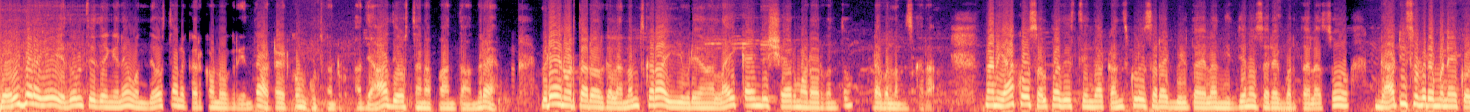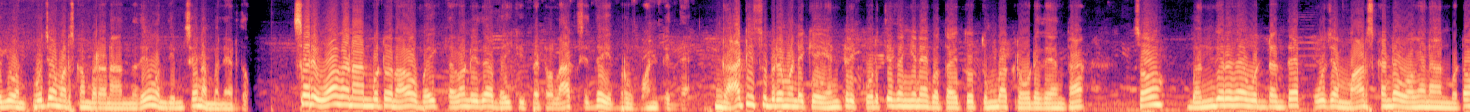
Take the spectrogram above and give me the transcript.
ಬೆಳಿ ಬೆಳಗ್ಗೆ ಎದುಳ್ತಿದ್ದಂಗೆ ಒಂದ್ ದೇವಸ್ಥಾನ ಕರ್ಕೊಂಡು ಹೋಗ್ರಿ ಅಂತ ಆಟ ಇಟ್ಕೊಂಡು ಕೂತ್ಕೊಂಡ್ರು. ಅದ್ ಯಾವ ದೇವಸ್ಥಾನಪ್ಪ ಅಂತ ಅಂದ್ರೆ ವಿಡಿಯೋ ನೋಡ್ತಾ ಇರೋರ್ಗೆಲ್ಲ ನಮಸ್ಕಾರ. ಈ ವಿಡಿಯೋನ ಲೈಕ್ ಅಂಡ್ ಶೇರ್ ಮಾಡೋರ್ಗಂತೂ ಡಬಲ್ ನಮಸ್ಕಾರ. ನಾನು ಯಾಕೋ ಸ್ವಲ್ಪ ದಿವಸದಿಂದ ಕನ್ಸುಗಳು ಸರಿಯಾಗಿ ಬೀಳ್ತಾ ಇಲ್ಲ, ನಿದ್ದೆನೂ ಸರಿಯಾಗಿ ಬರ್ತಾ ಇಲ್ಲ. ಸೊ ಘಾಟಿ ಸುಬ್ರಹ್ಮಣ್ಯಕ್ಕೆ ಹೋಗಿ ಒಂದು ಪೂಜೆ ಮಾಡಿಸ್ಕೊಂಬರೋಣ ಅನ್ನೋದೇ ಒಂದು ಹಿಂಸೆ ನಮ್ಮ ಮನೆಯವ್ರದ್ದು ಸರಿ, ಹೋಗೋಣ ಅಂದ್ಬಿಟ್ಟು ನಾವು ಬೈಕ್ ತಗೊಂಡಿದ್ದೆ ಬೈಕಿಗೆ ಪೆಟ್ರೋಲ್ ಹಾಕ್ಸಿದ್ದೆ, ಇಬ್ರು ಹೊಂಟಿದ್ದೆ. ಘಾಟಿ ಸುಬ್ರಹ್ಮಣ್ಯಕ್ಕೆ ಎಂಟ್ರಿ ಕೊಡ್ತಿದ್ದಂಗೆನೆ ಗೊತ್ತಾಯ್ತು, ತುಂಬಾ ಕ್ರೌಡ್ ಇದೆ ಅಂತ. ಸೊ ಬಂದಿರೋದೇ ಉಂಟಂತೆ, ಪೂಜೆ ಮಾಡಿಸ್ಕೊಂಡೆ ಹೋಗೋಣ ಅನ್ಬಿಟ್ಟು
